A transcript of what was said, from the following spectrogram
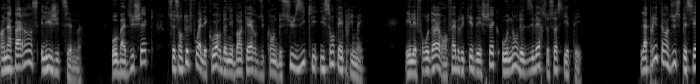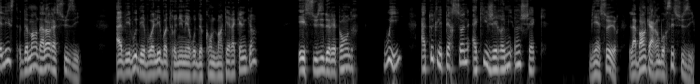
en apparence légitime. Au bas du chèque, ce sont toutefois les coordonnées bancaires du compte de Suzy qui y sont imprimées. Et les fraudeurs ont fabriqué des chèques au nom de diverses sociétés. La prétendue spécialiste demande alors à Suzy Avez-vous dévoilé votre numéro de compte bancaire à quelqu'un? Et Suzy de répondre Oui, à toutes les personnes à qui j'ai remis un chèque. Bien sûr, la banque a remboursé Suzy.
